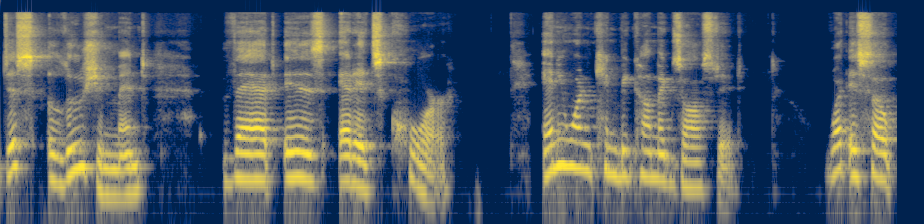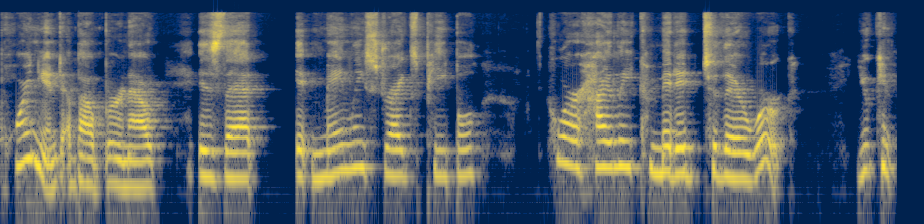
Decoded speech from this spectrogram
disillusionment that is at its core. Anyone can become exhausted. What is so poignant about burnout is that it mainly strikes people who are highly committed to their work. You can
